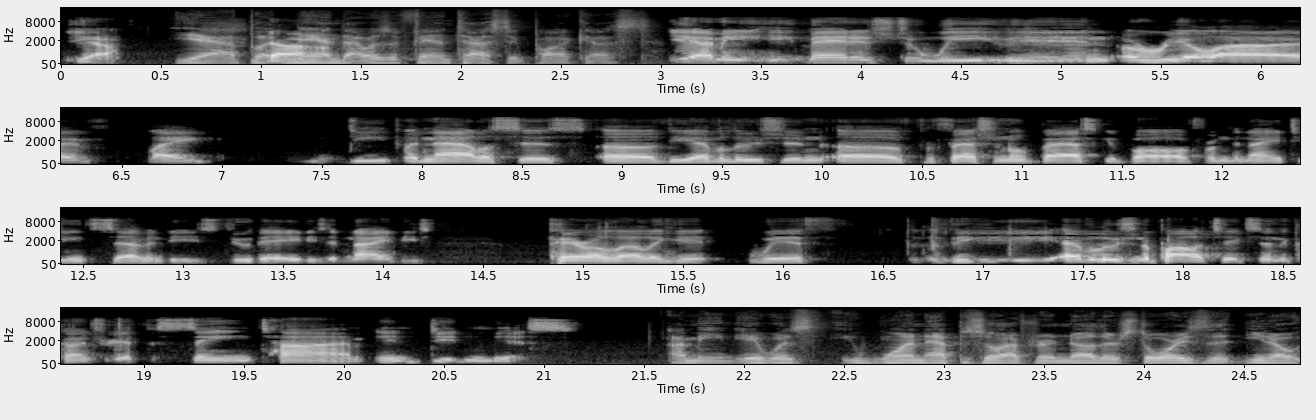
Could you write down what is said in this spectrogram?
Yeah. Yeah, but Nah. man, that was a fantastic podcast. Yeah, I mean, he managed to weave in a real live, like, deep analysis of the evolution of professional basketball from the 1970s through the 80s and 90s, paralleling it with the evolution of politics in the country at the same time and didn't miss. I mean, it was one episode after another. Stories that you know,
